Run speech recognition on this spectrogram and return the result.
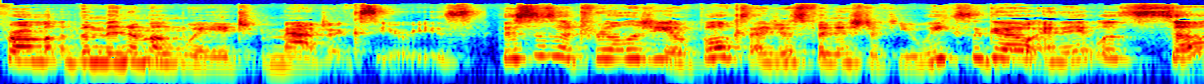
from the Minimum Wage Magic series. This is a trilogy of books I just finished a few weeks ago and it was so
